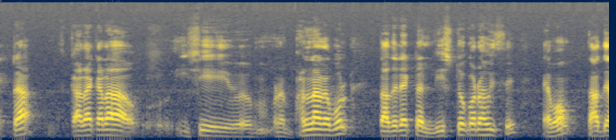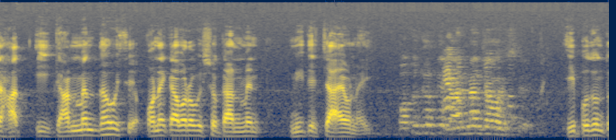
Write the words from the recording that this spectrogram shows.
একটা কারা কারা ইসে মানে ভালনারেবল তাদের একটা লিস্টও করা হয়েছে। এবং তাদের হাত এই গানম্যান দেওয়া হয়েছে। অনেক আবার অবশ্য গানম্যান নিতে চায়ও নাই। এই পর্যন্ত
